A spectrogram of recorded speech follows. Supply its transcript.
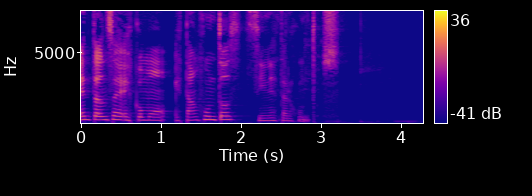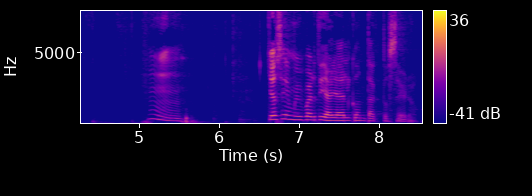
Entonces es como están juntos sin estar juntos. Hmm. Yo soy muy partidaria del contacto cero.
